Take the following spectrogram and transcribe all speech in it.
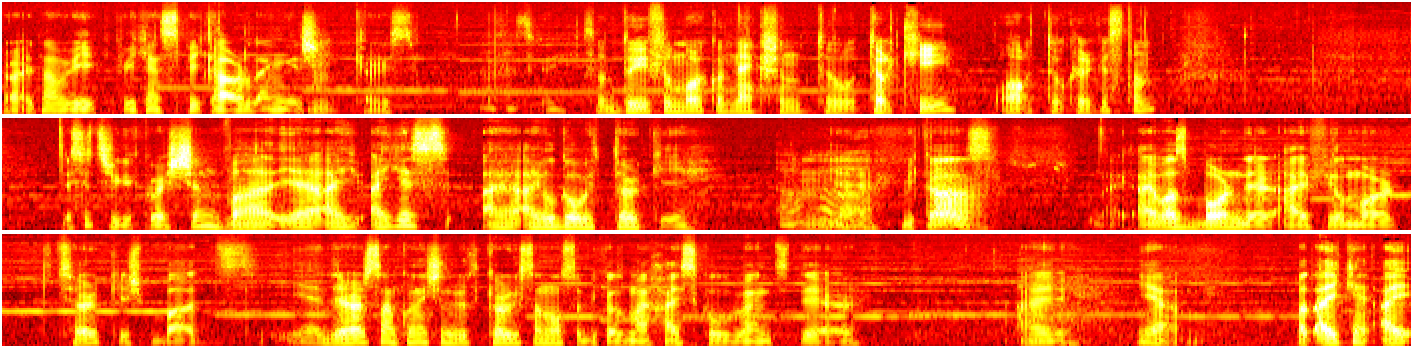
right now we we can speak our language, mm. Kyrgyz. Oh, that's great. So, do you feel more connection to Turkey or to Kyrgyzstan? That's a tricky question, but yeah, I I guess I I will go with Turkey. Oh. Yeah, because ah. I, I was born there. I feel more Turkish, but yeah, there are some connections with Kyrgyzstan also because my high school went there. I yeah, but I can I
